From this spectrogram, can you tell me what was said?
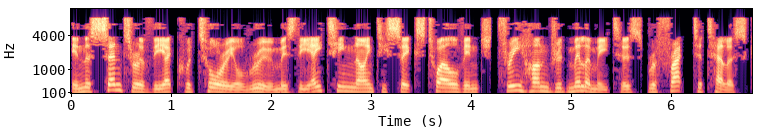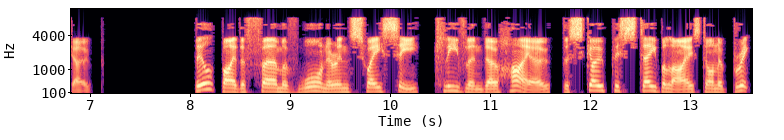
In the center of the equatorial room is the 1896 12-inch 300 mm refractor telescope. Built by the firm of Warner and Swasey, Cleveland, Ohio, the scope is stabilized on a brick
